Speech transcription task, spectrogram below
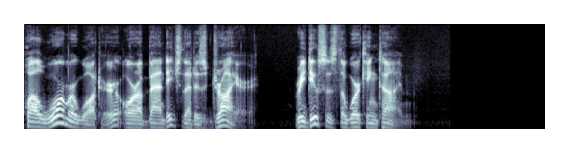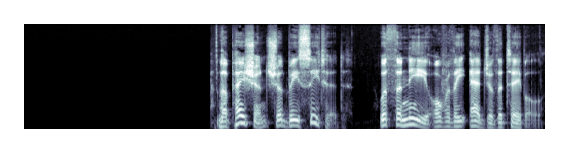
while warmer water or a bandage that is drier reduces the working time. The patient should be seated, with the knee over the edge of the table.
